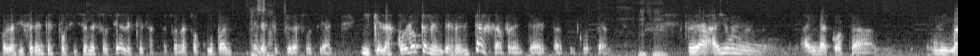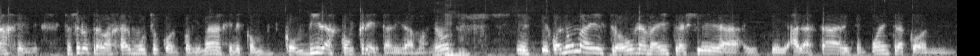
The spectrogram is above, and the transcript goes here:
con las diferentes posiciones sociales que esas personas ocupan en la estructura social y que las colocan en desventaja frente a estas circunstancias. hay un hay una cosa, una imagen yo suelo trabajar mucho con, con imágenes, con, con vidas concretas, digamos, ¿no? este, cuando un maestro o una maestra llega este, al azar y se encuentra con,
